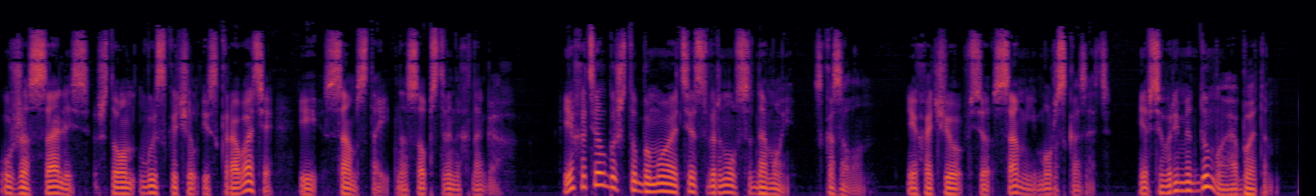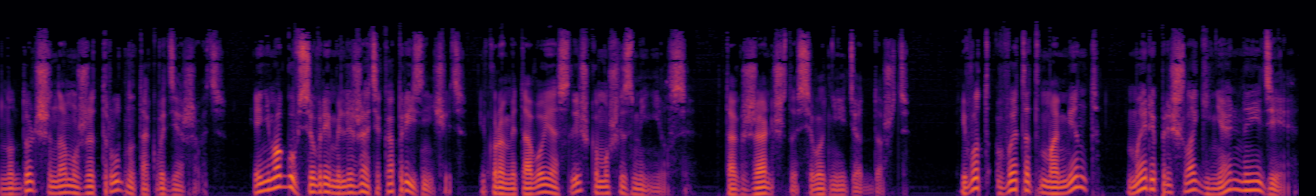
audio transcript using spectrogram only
ужасались, что он выскочил из кровати и сам стоит на собственных ногах. «Я хотел бы, чтобы мой отец вернулся домой», — сказал он. «Я хочу все сам ему рассказать. Я все время думаю об этом, но дольше нам уже трудно так выдерживать. Я не могу все время лежать и капризничать, и кроме того я слишком уж изменился. Так жаль, что сегодня идет дождь». И вот в этот момент Мэри пришла гениальная идея.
